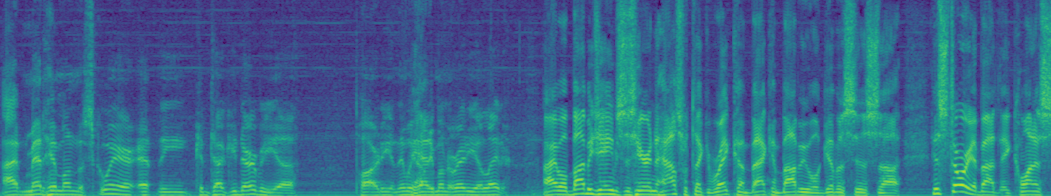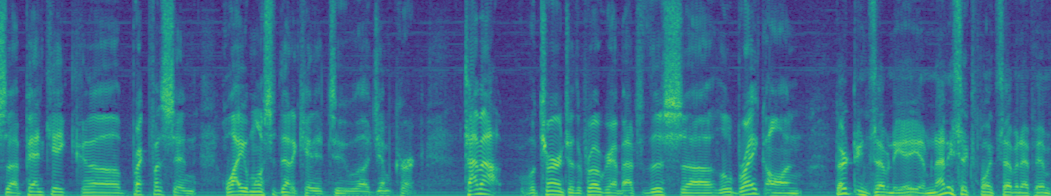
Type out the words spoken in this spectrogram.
I'd met him on the square at the Kentucky Derby uh, party, and then we yeah. had him on the radio later. All right. Well, Bobby James is here in the house. We'll take a break, come back, and Bobby will give us his uh, his story about the Kiwanis uh, pancake uh, breakfast and why he wants to dedicate it to uh, Jim Kirk. Time out. We'll turn to the program after this uh, little break on 1370 AM, 96.7 FM,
